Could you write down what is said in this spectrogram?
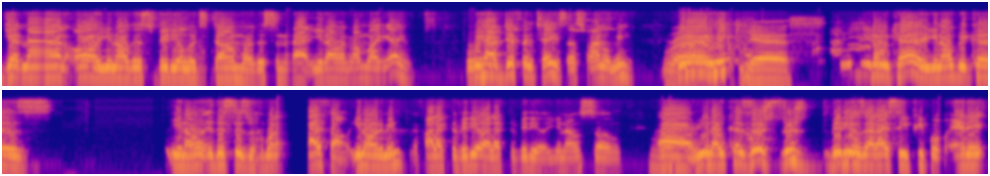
get mad. Oh, you know, this video looks dumb or this and that, you know, and I'm like, hey, we have different tastes. That's fine with me. Right. You know what I mean? Yes. I really don't care, you know, because you know, this is what I felt. You know what I mean? If I like the video, I like the video. You know, so right. um, you know, because there's there's videos that I see people edit,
